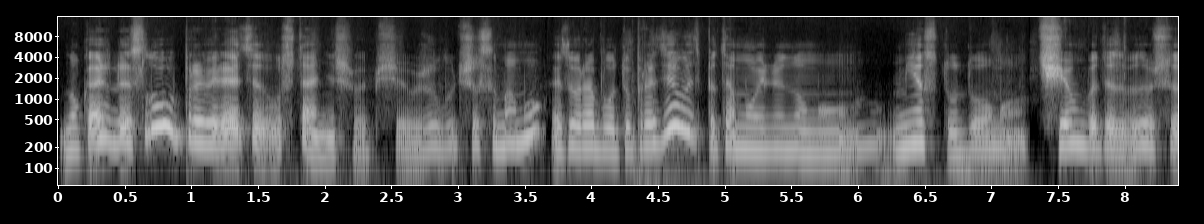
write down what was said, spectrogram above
но каждое слово проверять устанешь вообще. Уже лучше самому эту работу проделать по тому или иному месту, дому, чем вот это, потому что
